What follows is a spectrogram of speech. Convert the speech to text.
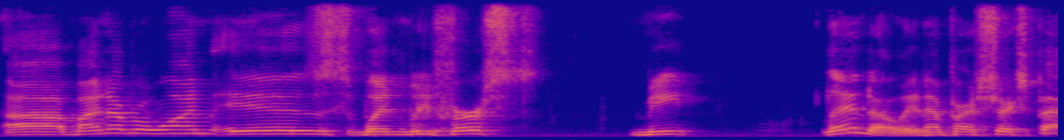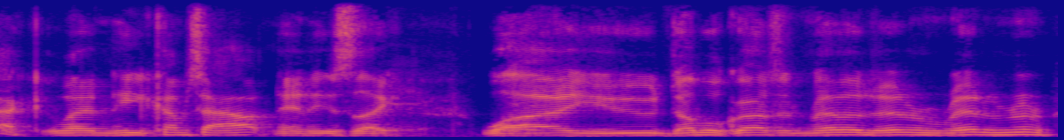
Uh, my number one is when we first meet Lando in Empire Strikes Back. When he comes out and he's like, "Why you double crossing, rassing,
